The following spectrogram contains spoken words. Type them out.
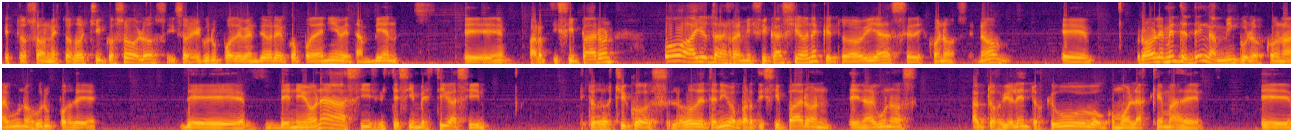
estos son estos dos chicos solos y el grupo de vendedores de copo de nieve también eh, participaron, o hay otras ramificaciones que todavía se desconocen, ¿no? Eh, probablemente tengan vínculos con algunos grupos de, de, neonazis, ¿viste? Se investiga si estos dos chicos, los dos detenidos, participaron en algunos actos violentos que hubo, como las quemas de eh,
